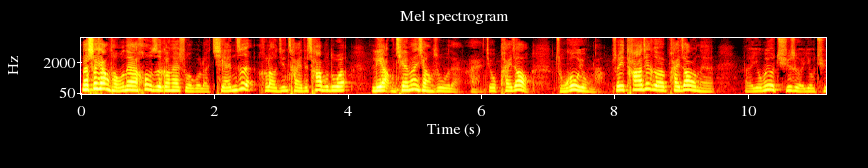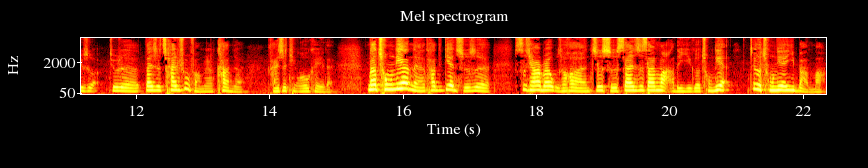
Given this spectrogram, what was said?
那摄像头呢？后置刚才说过了，前置和老金猜的差不多，两千万像素的，哎，就拍照足够用了。所以它这个拍照呢，呃，有没有取舍？有取舍，就是但是参数方面看着还是挺 OK 的。那充电呢？它的电池是。四千二百五十毫安，支持三十三瓦的一个充电，这个充电一般吧，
